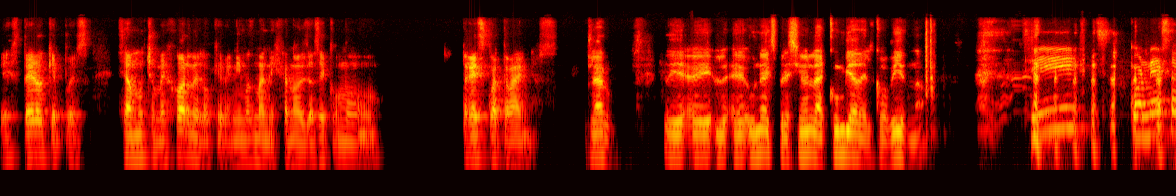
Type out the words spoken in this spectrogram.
espero que pues sea mucho mejor de lo que venimos manejando desde hace como tres, cuatro años. Claro, eh, eh, una expresión, la cumbia del COVID, ¿no? Sí, con eso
